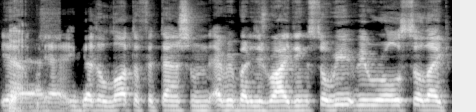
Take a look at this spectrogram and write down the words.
yeah, yeah, yeah. You get a lot of attention. Everybody's riding So we, we were also like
